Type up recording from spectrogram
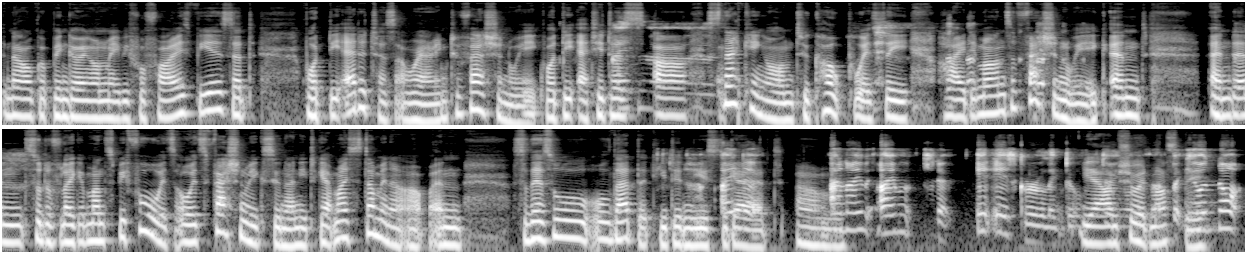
now got, been going on maybe for five years that what the editors are wearing to Fashion Week, what the editors are snacking on to cope with the high demands of Fashion Week, and and then sort of like a month before it's oh it's Fashion Week soon. I need to get my stamina up and. So there's all, all that that you didn't used to I get. Um, And I'm, I'm, you know, it is grueling doing. Yeah, I'm sure it that, must but be. you're not,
